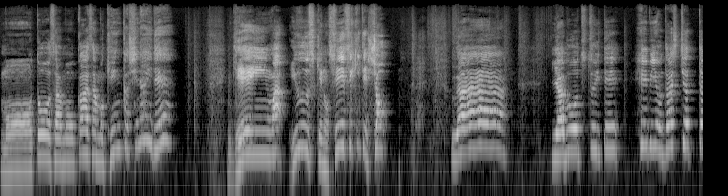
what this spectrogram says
もうお父さんもお母さんも喧嘩しないで。原因はゆうすけの成績でしょ。うわー、やぶをつついて蛇を出しちゃった。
